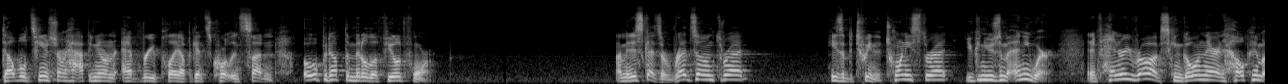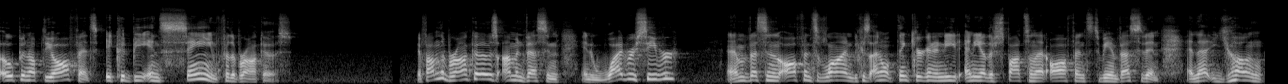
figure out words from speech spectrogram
double teams from happening on every play up against Courtland Sutton. Open up the middle of the field for him. I mean, this guy's a red zone threat. He's a between the 20s threat. You can use him anywhere. And if Henry Ruggs can go in there and help him open up the offense, it could be insane for the Broncos. If I'm the Broncos, I'm investing in wide receiver and I'm investing in the offensive line because I don't think you're going to need any other spots on that offense to be invested in. And that young,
